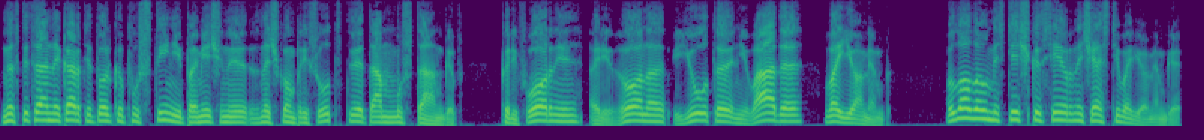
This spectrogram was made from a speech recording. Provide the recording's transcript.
На специальной карте только пустыни, помеченные значком присутствия там мустангов. Калифорния, Аризона, Юта, Невада, Вайоминг. Лолоу — местечко в северной части Вайоминга.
